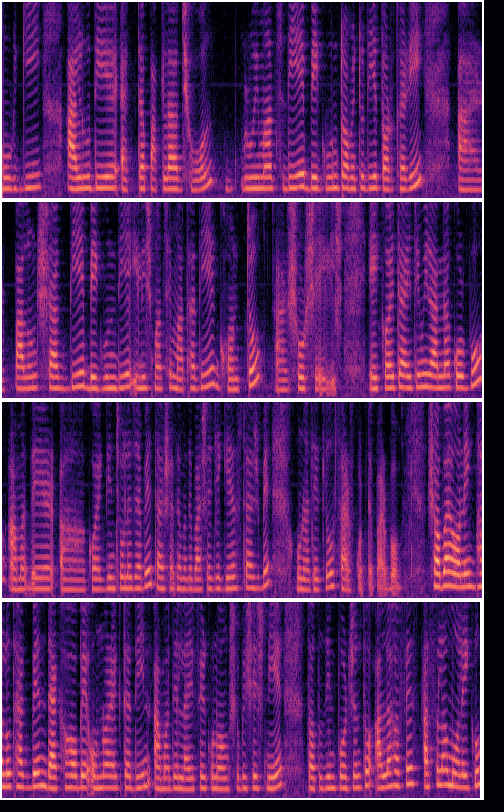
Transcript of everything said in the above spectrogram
মুরগি, আলু দিয়ে একটা পাতলা ঝোল, রুই মাছ দিয়ে বেগুন, টমেটো দিয়ে তরকারি আর পালং শাক দিয়ে, বেগুন দিয়ে, ইলিশ মাছের মাথা দিয়ে, ঘন্ট আর সর্ষে ইলিশ। এই কয়টা আইটেমই রান্না করব। আমাদের কয়েকদিন চলে যাবে। তার সাথে আমাদের বাসায় যে গেস্ট আসবে ওনাদেরকেও সার্ভ করতে পারব। সবাই অনেক ভালো থাকবেন। দেখা হবে অন্য আরেকটা দিন আমাদের লাইফের কোনো অংশবিশেষ নিয়ে। ততদিন পর্যন্ত আল্লাহ হাফেজ। আসসালামু আলাইকুম।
